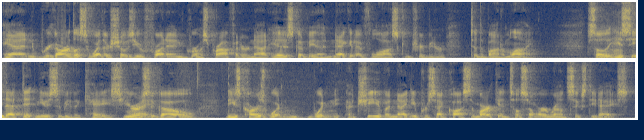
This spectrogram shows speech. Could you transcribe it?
And regardless of whether it shows you a front end gross profit or not, it is going to be a negative loss contributor to the bottom line. So mm-hmm. you see, that didn't used to be the case. Years right. ago, these cars wouldn't wouldn't achieve a 90% cost of market until somewhere around 60 days.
